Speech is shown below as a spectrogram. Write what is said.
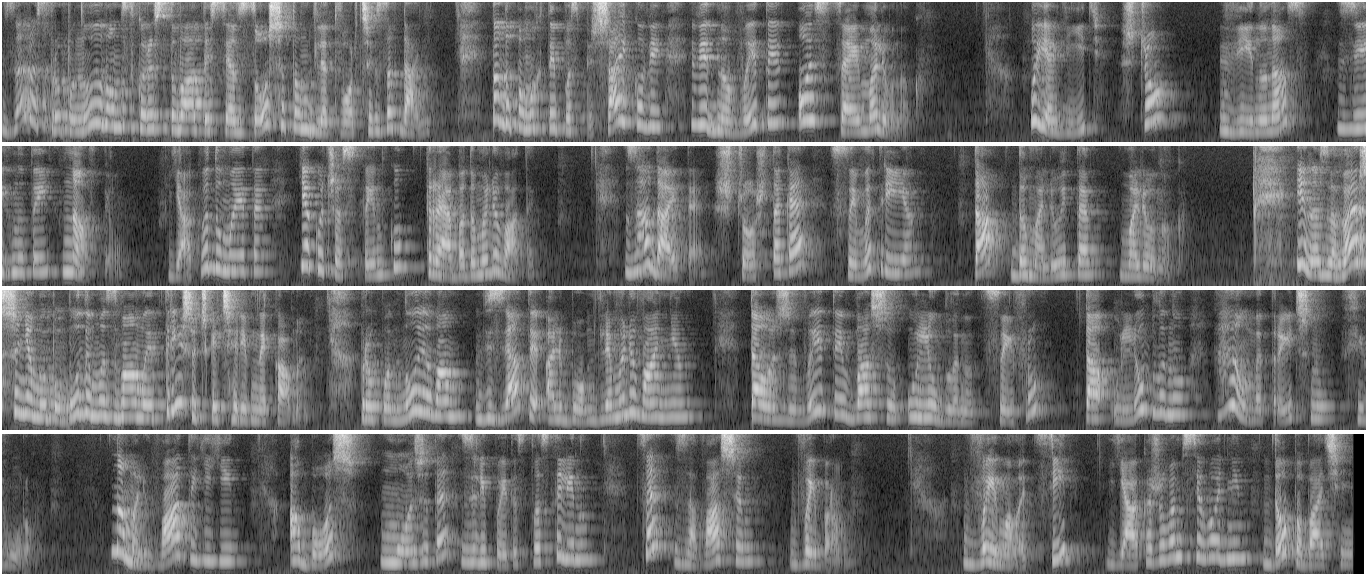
Зараз пропоную вам скористуватися зошитом для творчих завдань та допомогти поспішайкові відновити ось цей малюнок. Уявіть, що він у нас зігнутий навпіл. Як ви думаєте, яку частинку треба домалювати? Згадайте, що ж таке симетрія, та домалюйте малюнок. І на завершення ми побудемо з вами трішечки чарівниками. Пропоную вам взяти альбом для малювання та оживити вашу улюблену цифру та улюблену геометричну фігуру. Намалювати її або ж можете зліпити з пластиліну. Це за вашим вибором. Ви молодці! Я кажу вам сьогодні до побачення!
